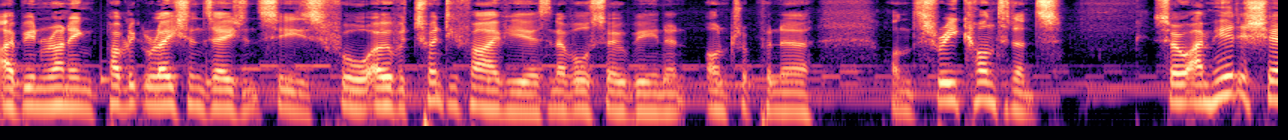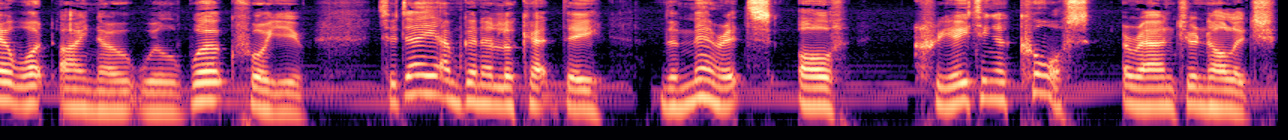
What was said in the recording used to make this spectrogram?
I've been running public relations agencies for over 25 years and I've also been an entrepreneur on three continents. So I'm here to share what I know will work for you. Today I'm going to look at the the merits of creating a course around your knowledge.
